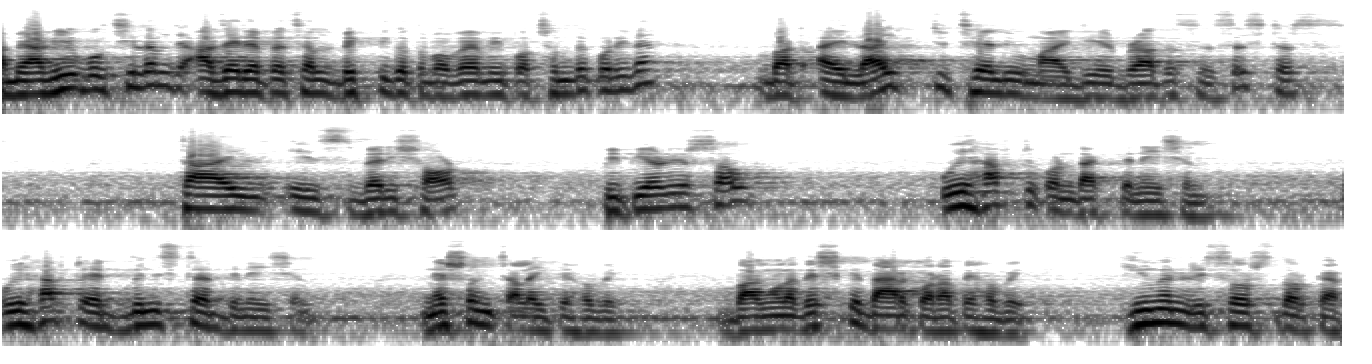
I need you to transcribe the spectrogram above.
আমি আগেও বলছিলাম যে আজাইরা পেছাল ব্যক্তিগতভাবে আমি পছন্দ করি না but I like to tell you my dear brothers and sisters time is very short prepare yourself we have to conduct the nation we have to administer the nation nation চালাইতে হবে। বাংলাদেশকে দাঁড় করাতে হবে। হিউম্যান রিসোর্স দরকার।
